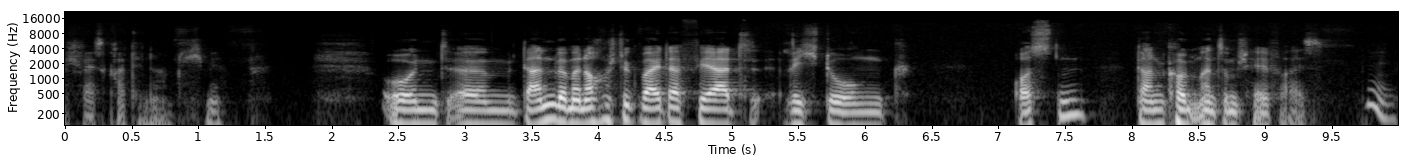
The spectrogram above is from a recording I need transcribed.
ich weiß gerade den Namen nicht mehr. Und ähm, dann, wenn man noch ein Stück weiter fährt Richtung Osten, dann kommt man zum Schelfeis. Hm.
